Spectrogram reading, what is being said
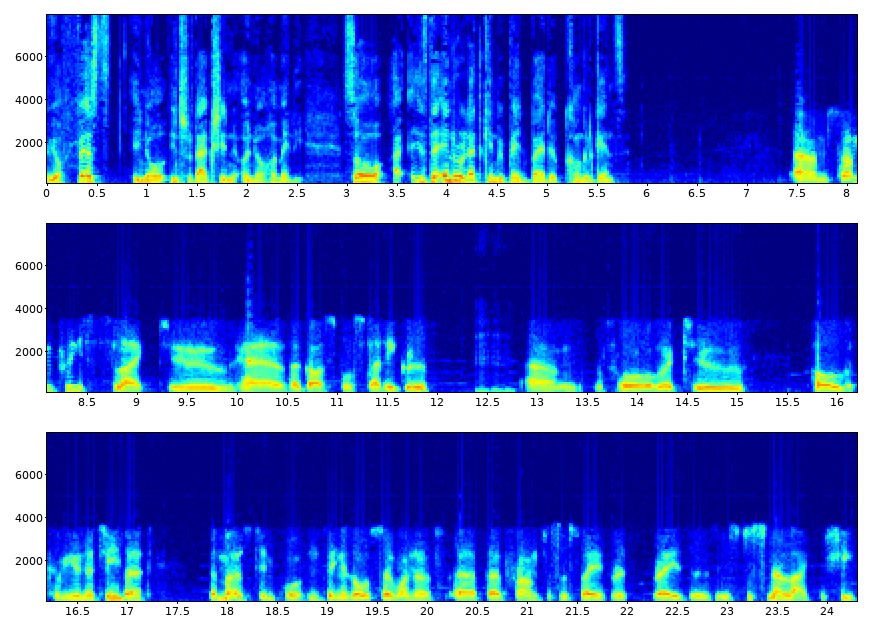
your first you know, introduction on your homily. So, is there any role that can be played by the congregants? Um, some priests like to have a gospel study group mm-hmm. um, for to hold the community, but the most important thing is also one of uh, Pope Francis's favorite phrases is to smell like the sheep.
